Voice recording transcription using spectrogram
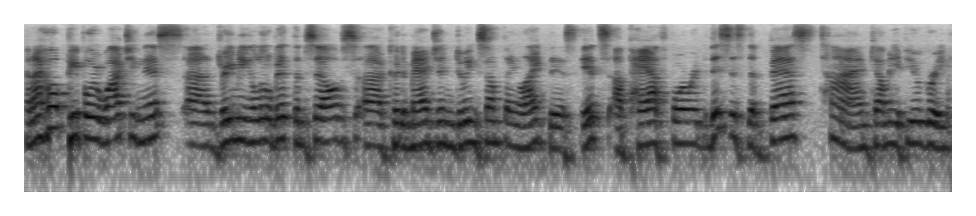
And I hope people are watching this, uh, dreaming a little bit themselves, uh, could imagine doing something like this. It's a path forward. This is the best time, tell me if you agree,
